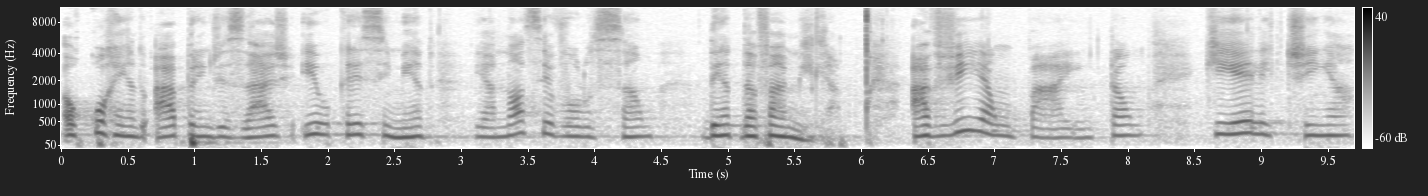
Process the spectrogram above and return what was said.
ocorrendo a aprendizagem e o crescimento e a nossa evolução dentro da família. Havia um pai, então, que ele tinha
